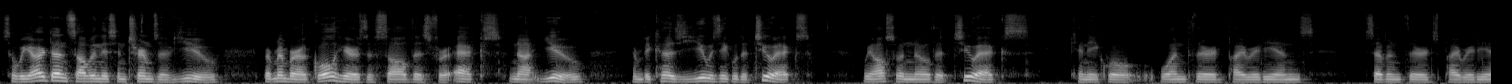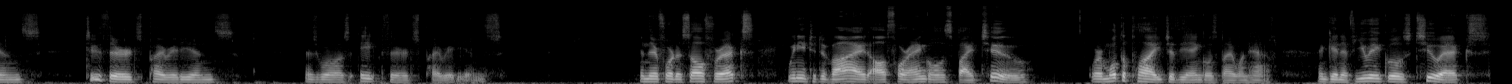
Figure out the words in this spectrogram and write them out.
So we are done solving this in terms of u, but remember our goal here is to solve this for x, not u, and because u is equal to 2x, we also know that 2x can equal 1 third pi radians, 7 thirds pi radians, 2 thirds pi radians, as well as 8 thirds pi radians and therefore to solve for x, we need to divide all four angles by 2, or multiply each of the angles by 1 half. Again, if u equals 2x,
